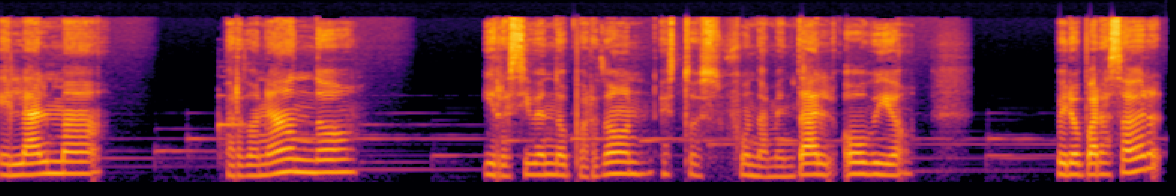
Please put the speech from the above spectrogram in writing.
el alma perdonando, y recibiendo perdón. Esto es fundamental, obvio. Pero para saber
